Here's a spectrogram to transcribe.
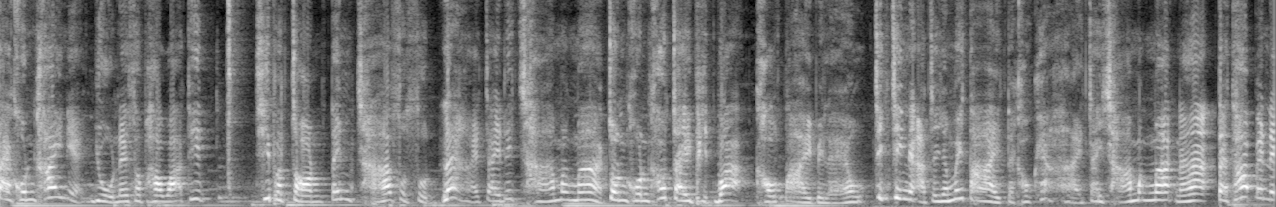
แต่คนไข้เนี่ยอยู่ในสภาวะที่ชีพจรเต้นช้าสุดๆ และหายใจได้ช้ามากๆ จนคนเข้าใจผิดว่าเขาตายไปแล้ว จริงๆเนี่ยอาจจะยังไม่ตายแต่เขาแค่หายใจช้ามากๆนะฮะ แต่ถ้าเป็นใน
